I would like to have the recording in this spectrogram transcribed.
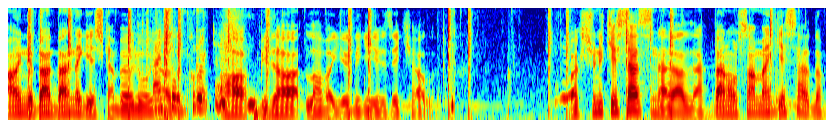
Aynı ben ben de geçken böyle Ben oynardım. çok pro. Aha bir daha lava girdi geri zekalı. Bak şunu kesersin herhalde. Ben olsam ben keserdim.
